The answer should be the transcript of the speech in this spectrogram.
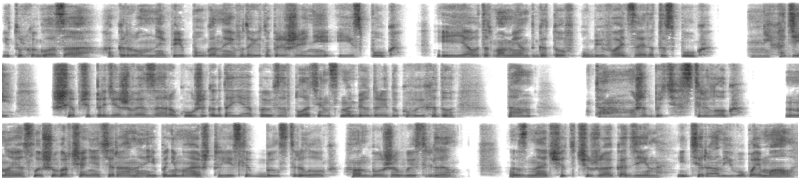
И только глаза, огромные, перепуганные, выдают напряжение и испуг. И я в этот момент готов убивать за этот испуг. «Не ходи», – шепчет, придерживая за руку, уже когда я, повязав полотенце на бедра, иду к выходу. «Там... там может быть стрелок». Но я слышу ворчание тирана и понимаю, что если бы был стрелок, он бы уже выстрелил. Значит, чужак один, и тиран его поймал.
